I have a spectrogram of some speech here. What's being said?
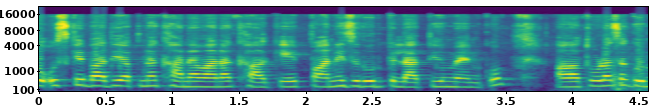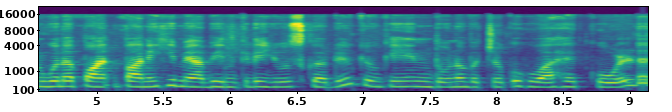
तो उसके बाद ये अपना खाना वाना खा के पानी ज़रूर पिलाती हूँ मैं इनको। थोड़ा सा गुनगुना पा, पानी ही मैं अभी इनके लिए यूज़ कर रही हूँ क्योंकि इन दोनों बच्चों को हुआ है कोल्ड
